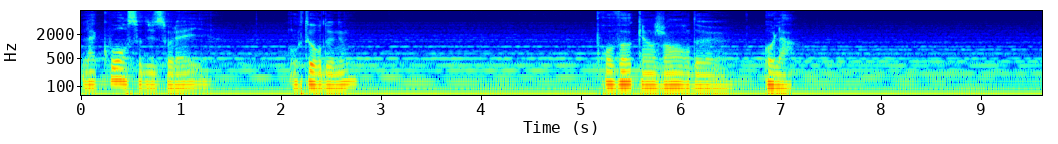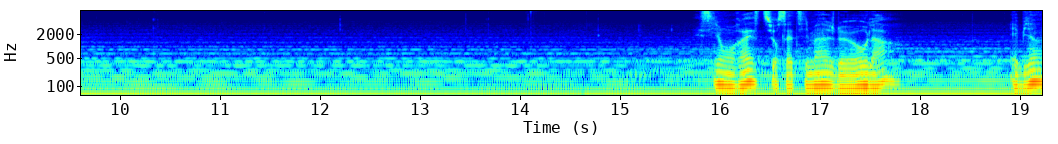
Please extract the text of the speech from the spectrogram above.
La course du soleil autour de nous provoque un genre de hola. Et si on reste sur cette image de hola, eh bien,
